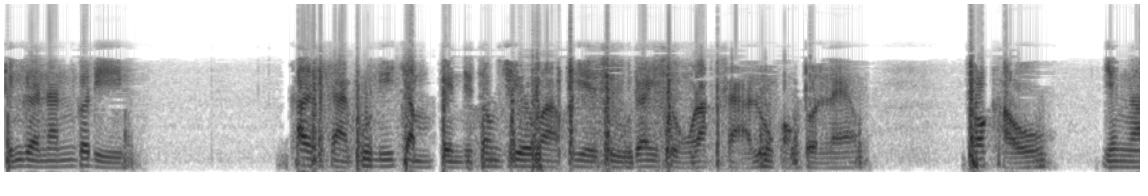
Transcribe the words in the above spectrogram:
ถึงกระนั้นก็ดีข้าราชการผู้นี้จำเป็นจะต้องเชื่อว่าพระเยซูได้ทรงรักษาลูกของตนแล้ว เพราะเขายังไง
